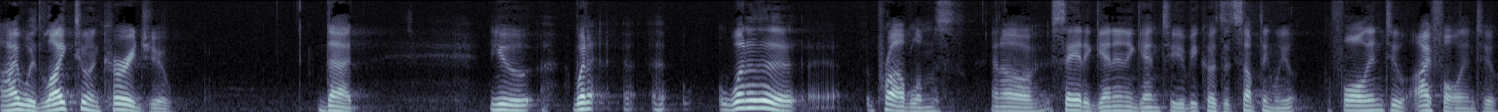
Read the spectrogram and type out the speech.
I would like to encourage you that you, what, uh, one of the problems, and I'll say it again and again to you because it's something we fall into, I fall into,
